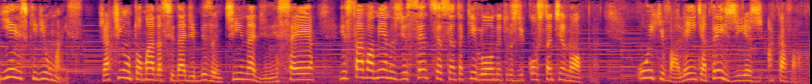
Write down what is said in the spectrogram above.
E eles queriam mais. Já tinham tomado a cidade bizantina de Niceia e estavam a menos de 160 quilômetros de Constantinopla, o equivalente a três dias a cavalo.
